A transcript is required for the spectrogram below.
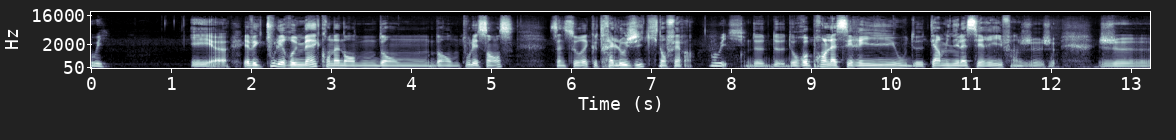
Oui. Et, euh, et avec tous les remakes qu'on a dans, dans, dans tous les sens, ça ne serait que très logique d'en faire un. Oui. De, de, de reprendre la série ou de terminer la série. Enfin, je, je, je,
